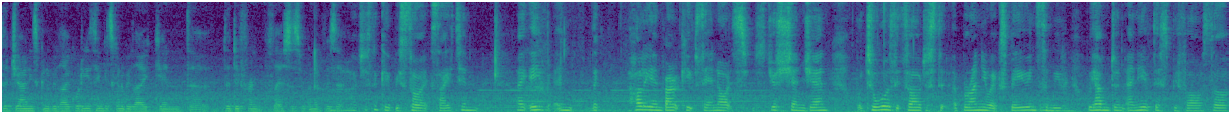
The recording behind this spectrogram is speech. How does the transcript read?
the journey's going to be like? What do you think it's going to be like in the the different places we're going to visit? I just think it'd be so exciting. Like even in the Holly and Barrett keep saying, "Oh, it's, it's just Shenzhen," but to us, it's all just a, a brand new experience, and we we haven't done any of this before. So,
